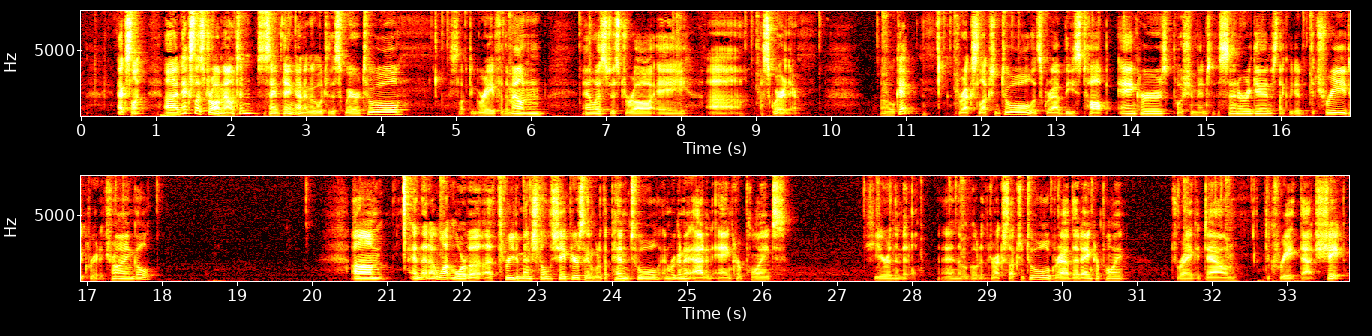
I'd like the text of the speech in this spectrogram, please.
Excellent. Uh, next, let's draw a mountain. It's the same thing. I'm to go to the square tool, select a gray for the mountain, and let's just draw a, uh, a square there. Okay, direct selection tool. Let's grab these top anchors, push them into the center again, just like we did with the tree to create a triangle. Um, and then I want more of a, a three-dimensional shape here, so I'm to go to the pen tool, and we're going to add an anchor point here in the middle. And then we'll go to the direct selection tool, grab that anchor point, drag it down to create that shape.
